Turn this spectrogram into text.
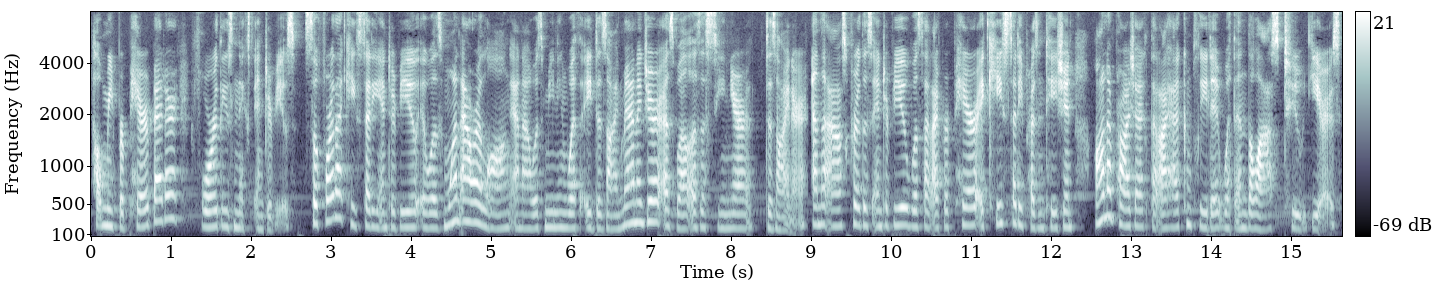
help me prepare better for these next interviews. So for that case study interview, it was one hour long, and I was meeting with a design manager as well as a senior designer. And the ask for this interview was that I prepare a case study presentation on a project that I had completed within the last two years.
